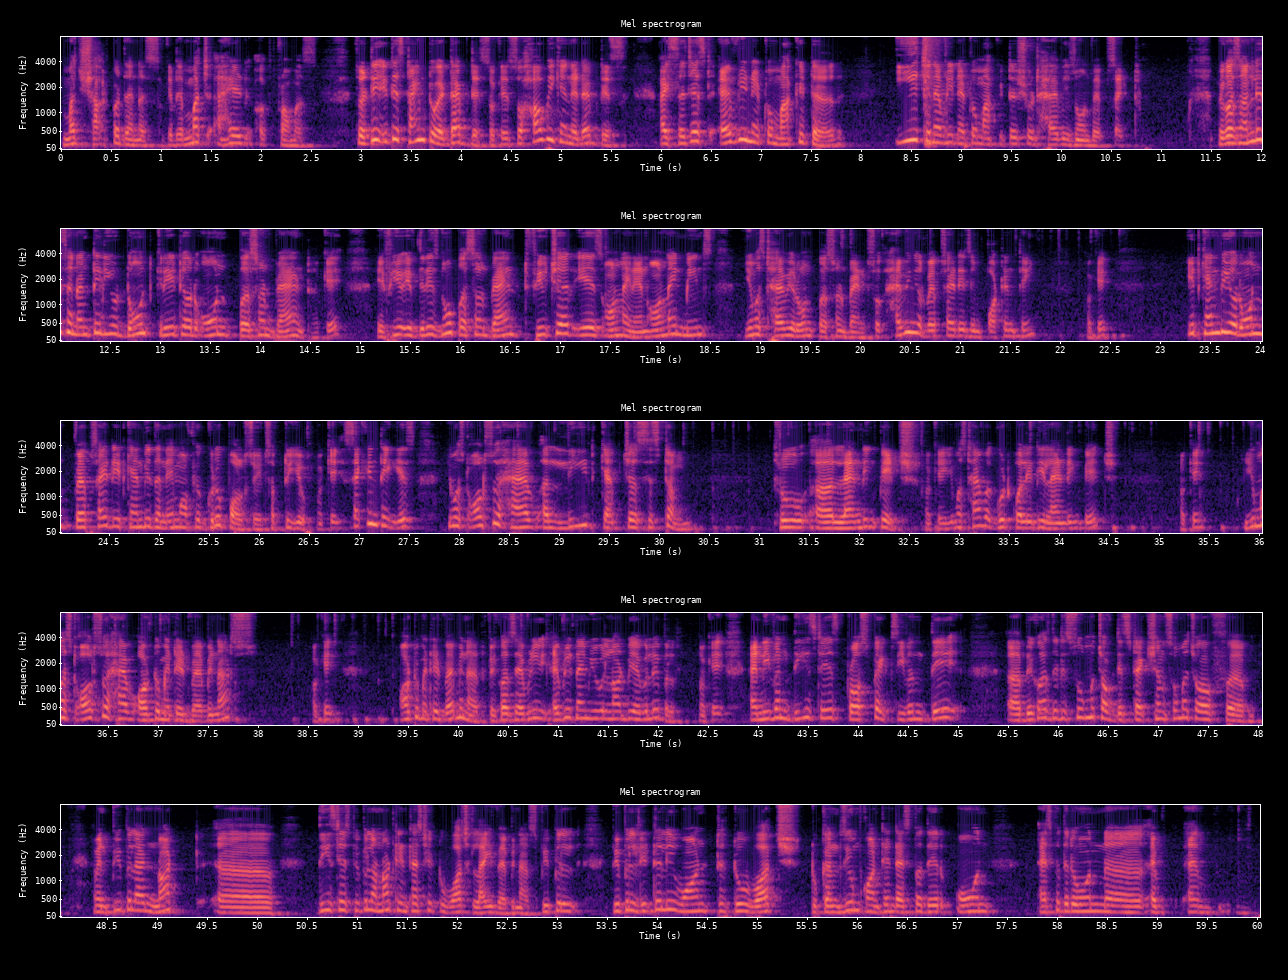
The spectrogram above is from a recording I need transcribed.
much sharper than us. Okay, they're much ahead of, from us. So it, it is time to adapt this. Okay, so how we can adapt this? I suggest every network marketer, each and every network marketer should have his own website because unless and until you don't create your own personal brand okay if you if there is no personal brand future is online and online means you must have your own personal brand. So having your website is important thing okay? It can be your own website it can be the name of your group also it's up to you okay? Second thing is you must also have a lead capture system through a landing page okay? You must have a good quality landing page okay? You must also have automated webinars okay? Automated webinar because every every time you will not be available okay? And even these days prospects even they uh, because there is so much of distraction so much of uh, I mean, people are not uh, these days. People are not interested to watch live webinars. People people literally want to watch to consume content as per their own as per their own uh,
